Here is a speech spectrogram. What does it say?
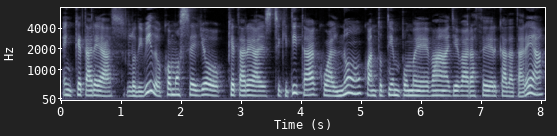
¿En qué tareas lo divido? ¿Cómo sé yo qué tarea es chiquitita, cuál no? ¿Cuánto tiempo me va a llevar a hacer cada tarea?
